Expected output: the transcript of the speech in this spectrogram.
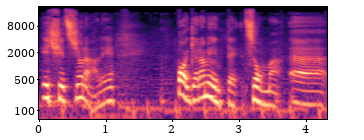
eccezionale. Poi chiaramente, insomma, eh,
